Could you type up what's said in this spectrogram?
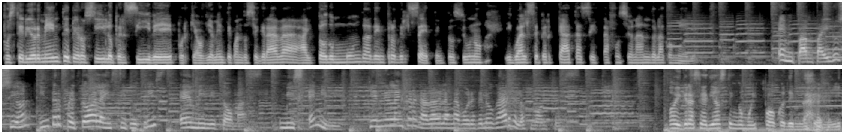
posteriormente, pero sí lo percibe, porque obviamente cuando se graba hay todo un mundo adentro del set, entonces uno igual se percata si está funcionando la comedia. En Pampa Ilusión interpretó a la institutriz Emily Thomas, Miss Emily, quien era la encargada de las labores del hogar de los montes. Hoy, gracias a Dios, tengo muy poco de Miss Emily.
